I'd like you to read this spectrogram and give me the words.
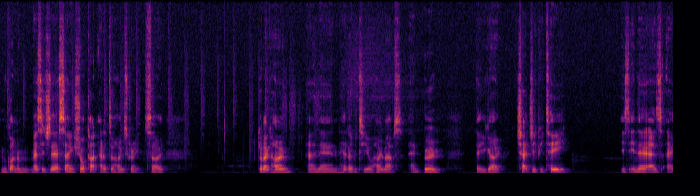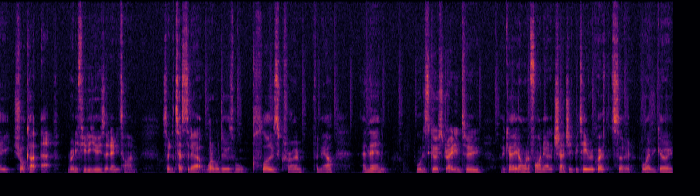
and we've gotten a message there saying shortcut added to home screen. So go back home and then head over to your home apps and boom, there you go. ChatGPT is in there as a shortcut app ready for you to use at any time. So to test it out, what we'll do is we'll close Chrome for now, and then we'll just go straight into, okay, I want to find out a ChatGPT request. So away we go,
